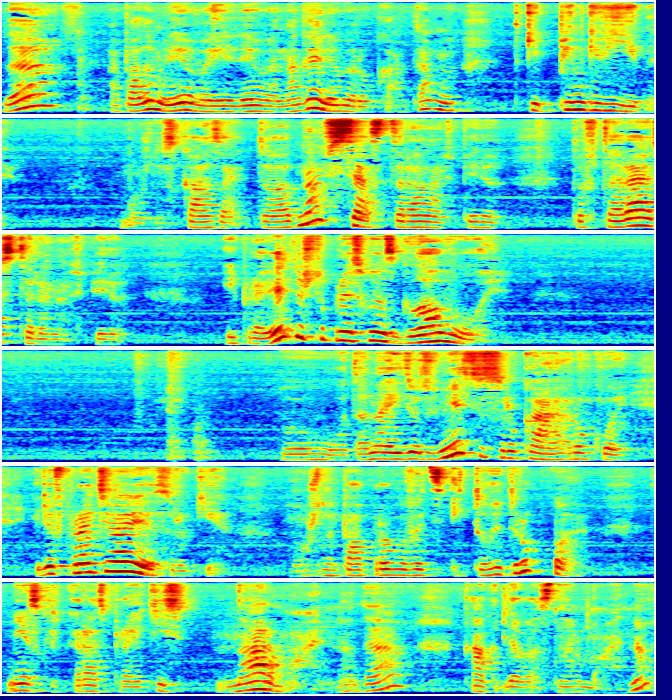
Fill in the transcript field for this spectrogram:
да, а потом левая и левая нога и левая рука. Да, мы такие пингвины, можно сказать. То одна вся сторона вперед, то вторая сторона вперед. И проверьте, что происходит с головой. Вот, она идет вместе с рука, рукой или в противовес руке. Можно попробовать и то, и другое. Несколько раз пройтись нормально, да, как для вас нормально,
